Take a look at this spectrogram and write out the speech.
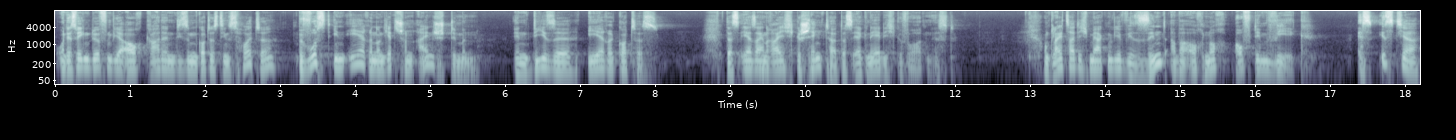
Und deswegen dürfen wir auch gerade in diesem Gottesdienst heute bewusst ihn ehren und jetzt schon einstimmen in diese Ehre Gottes, dass er sein Reich geschenkt hat, dass er gnädig geworden ist. Und gleichzeitig merken wir, wir sind aber auch noch auf dem Weg. Es ist ja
